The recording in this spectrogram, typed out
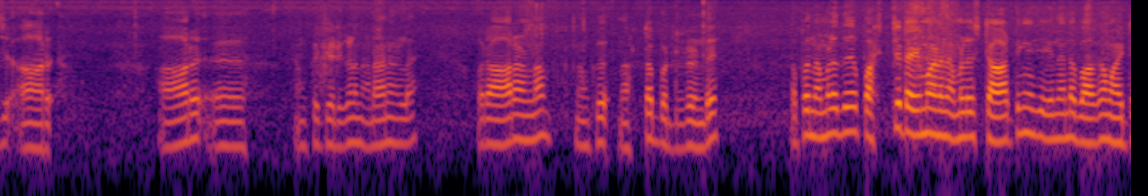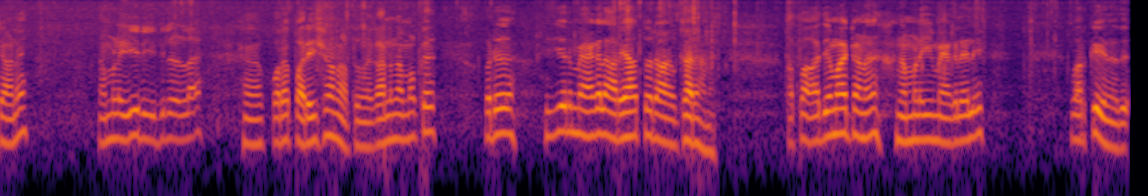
അഞ്ച് ആറ്. ആറ് നമുക്ക് ചെടികൾ നടാനുള്ള ഒരാറെണ്ണം നമുക്ക് നഷ്ടപ്പെട്ടിട്ടുണ്ട്. അപ്പോൾ നമ്മളിത് ഫസ്റ്റ് ടൈമാണ് നമ്മൾ സ്റ്റാർട്ടിങ് ചെയ്യുന്നതിന്റെ ഭാഗമായിട്ടാണ് നമ്മൾ ഈ രീതിയിലുള്ള കുറേ പരീക്ഷണം നടത്തുന്നത്. കാരണം നമുക്ക് ഒരു ഈ ഒരു മേഖല അറിയാത്ത ഒരാൾക്കാരാണ്. അപ്പോൾ ആദ്യമായിട്ടാണ് നമ്മൾ ഈ മേഖലയിൽ വർക്ക് ചെയ്യുന്നത്.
